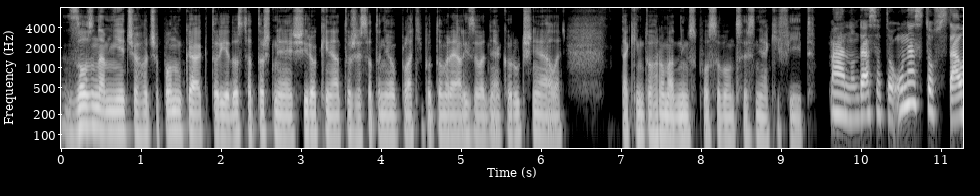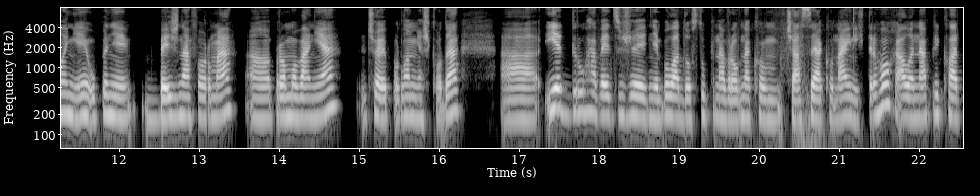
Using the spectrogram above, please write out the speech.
zoznam niečoho, čo ponúka, ktorý je dostatočne široký na to, že sa to neoplatí potom realizovať nejako ručne, ale takýmto hromadným spôsobom cez nejaký feed. Áno, dá sa to. U nás to stále nie je úplne bežná forma uh, promovania, čo je podľa mňa škoda. A je druhá vec, že nebola dostupná v rovnakom čase ako na iných trhoch, ale napríklad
